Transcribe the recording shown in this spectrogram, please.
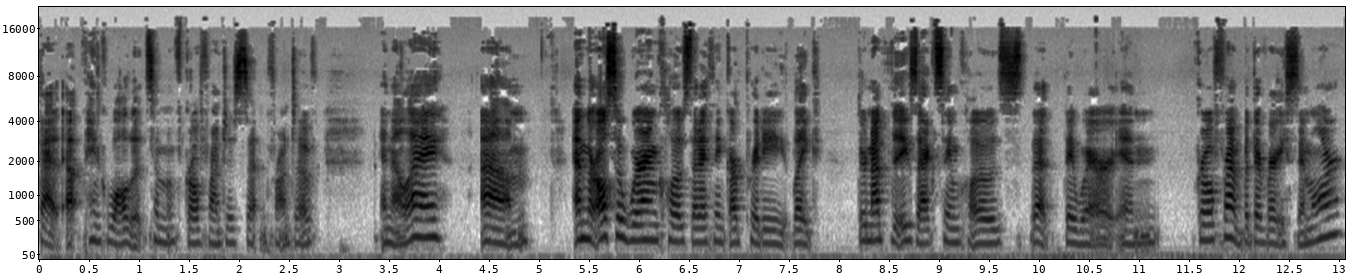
that uh, pink wall that some of Girl Front is set in front of in LA. Um, and they're also wearing clothes that I think are pretty like they're not the exact same clothes that they wear in Girl Front, but they're very similar.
